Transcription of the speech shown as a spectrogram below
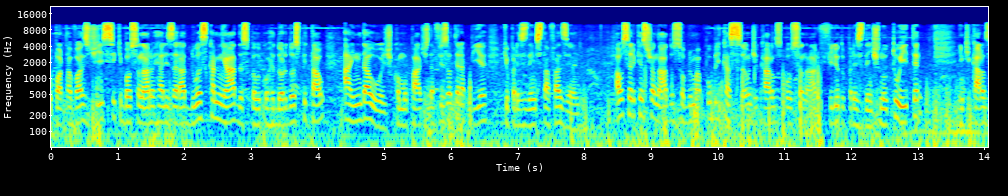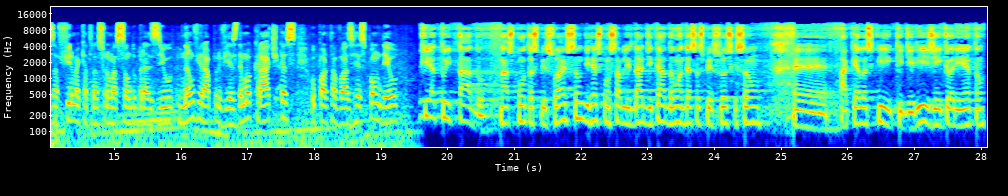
O porta-voz disse que Bolsonaro realizará duas caminhadas pelo corredor do hospital ainda hoje, como parte da fisioterapia que o presidente está fazendo. Ao ser questionado sobre uma publicação de Carlos Bolsonaro, filho do presidente, no Twitter, em que Carlos afirma que a transformação do Brasil não virá por vias democráticas, o porta-voz respondeu o que é tuitado nas contas pessoais são de responsabilidade de cada uma dessas pessoas que são é, aquelas que, que dirigem e que orientam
